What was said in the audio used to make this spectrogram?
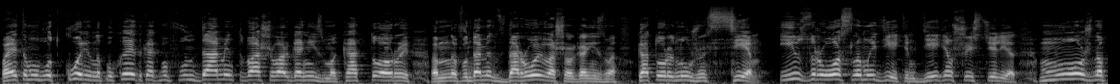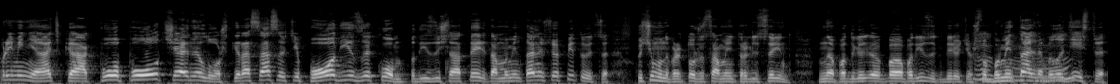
Поэтому вот корень лопуха это как бы фундамент вашего организма, который, фундамент здоровья вашего организма, который нужен нужен всем, и взрослым, и детям, детям 6 лет. Можно применять как по пол чайной ложки, рассасывайте под языком, под язычной артерией, там моментально все впитывается. Почему, например, тот же самый нитроглицерин под, э, под язык берете, чтобы моментально было действие.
